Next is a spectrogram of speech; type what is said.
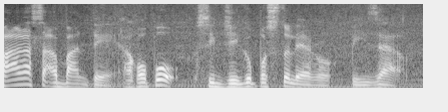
Para sa Abante, ako po si Jigo Postolero. Peace out.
